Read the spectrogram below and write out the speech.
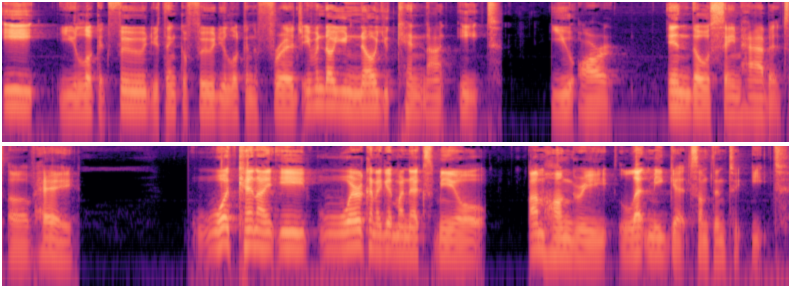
eat, you look at food, you think of food, you look in the fridge, even though you know you cannot eat, you are in those same habits of, hey, what can I eat? Where can I get my next meal? I'm hungry. Let me get something to eat.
